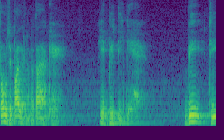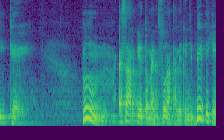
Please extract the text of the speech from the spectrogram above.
तो मुझे पायलट ने बताया कि ये बी टी के है। बी टी के हम्म एस आर के तो मैंने सुना था, लेकिन ये बी टी के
